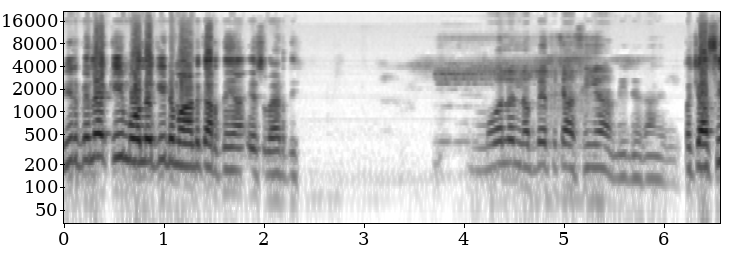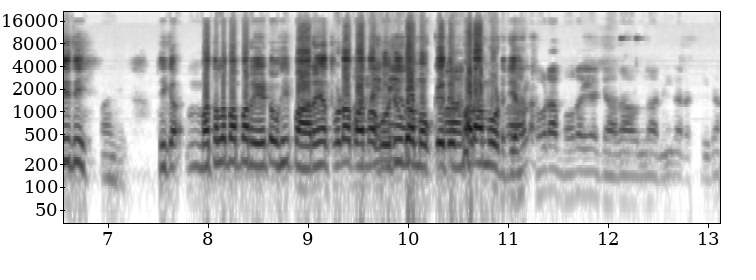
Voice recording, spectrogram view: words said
ਵੀਰ ਬਿੱਲੇ ਕੀ ਮੁੱਲ ਕੀ ਡਿਮਾਂਡ ਕਰਦੇ ਆ ਇਸ ਵੈਟ ਦੀ? ਮੁੱਲ 90 85000 ਦੀ ਦੇ ਦਾਂਗੇ ਜੀ। 85 ਦੀ? ਹਾਂਜੀ। ਠੀਕ ਆ ਮਤਲਬ ਆਪਾਂ ਰੇਟ ਉਹੀ ਪਾ ਰਹੇ ਆ ਥੋੜਾ ਨਹੀਂ, ਹੋ ਜਾਊਗਾ ਮੌਕੇ ਤੇ ਮਾੜਾ ਮੋੜ ਜਿਹਾ ਹਨਾ ਥੋੜਾ ਬਹੁਤਾ ਹੀ ਜ਼ਿਆਦਾ ਉਹਦਾ ਨਹੀਂ ਕਰ ਰੱਖੀਦਾ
